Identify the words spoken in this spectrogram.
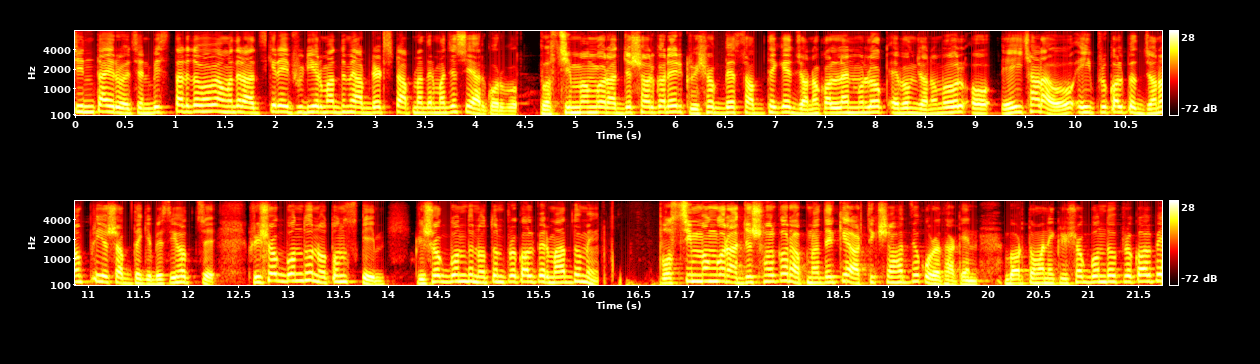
চিন্তায় রয়েছেন। বিস্তারিতভাবে আমাদের আজকের এই ভিডিওর মাধ্যমে আপডেটসটা আপনাদের মাঝে শেয়ার করব। পশ্চিমবঙ্গ রাজ্য সরকারের কৃষকদের সবথেকে জনকল্যাণমূলক এবং জনবহুল ও এই ছাড়াও এই প্রকল্পের জনপ্রিয় সবথেকে বেশি হচ্ছে কৃষক বন্ধু নতুন স্কিম। কৃষক বন্ধু নতুন প্রকল্পের মাধ্যমে পশ্চিমবঙ্গ রাজ্য সরকার আপনাদেরকে আর্থিক সাহায্য করে থাকেন। বর্তমানে কৃষক বন্ধু প্রকল্পে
